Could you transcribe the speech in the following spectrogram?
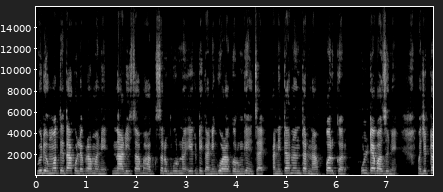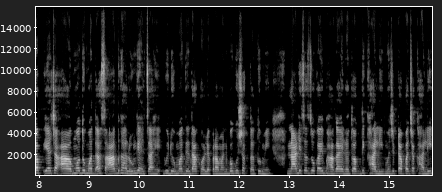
व्हिडिओमध्ये दाखवल्याप्रमाणे नाडीचा भाग संपूर्ण एक ठिकाणी गोळा करून घ्यायचा आहे आणि त्यानंतर ना परकर उलट्या बाजूने. म्हणजे टप याच्या आ मधोमध असं आत घालून घ्यायचा आहे. व्हिडिओमध्ये दाखवल्याप्रमाणे बघू शकता तुम्ही. नाडीचा जो काही भाग आहे ना तो अगदी खाली म्हणजे टपाच्या खाली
